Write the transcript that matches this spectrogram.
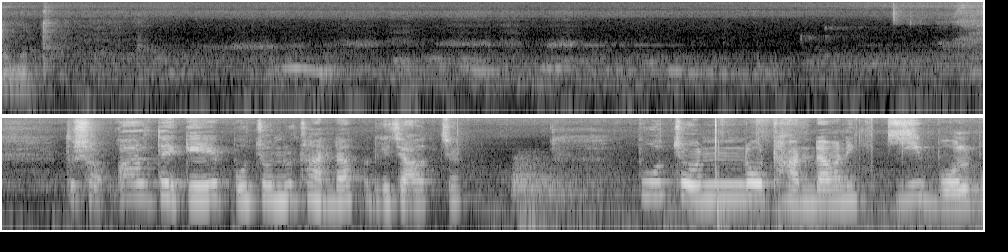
রোদ। তো সকাল থেকে প্রচণ্ড ঠান্ডা, ওদিকে চা হচ্ছে। প্রচণ্ড ঠান্ডা মানে কি বলব?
